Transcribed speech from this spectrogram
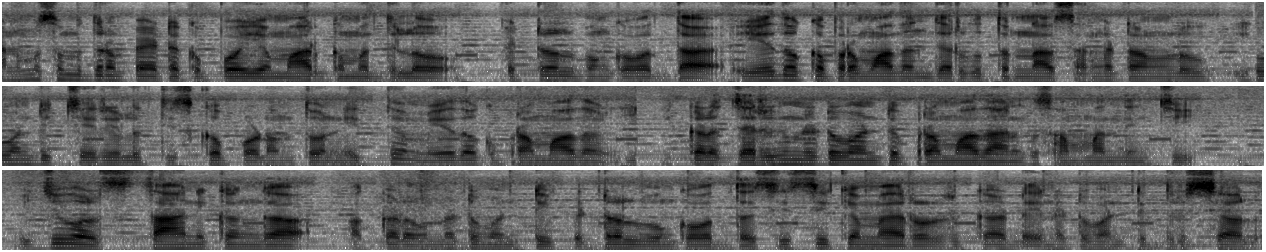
అనుమసముద్రంపేటకు పోయే మార్గం మధ్యలో పెట్రోల్ బంక్ వద్ద ఏదో ఒక ప్రమాదం జరుగుతున్న సంఘటనలు ఇటువంటి చర్యలు తీసుకోపోవడంతో నిత్యం ఏదో ఒక ప్రమాదం ఇక్కడ జరిగినటువంటి ప్రమాదానికి సంబంధించి విజువల్స్ స్థానికంగా అక్కడ ఉన్నటువంటి పెట్రోల్ బంక్ వద్ద సీసీ కెమెరాలో రికార్డ్ అయినటువంటి దృశ్యాలు.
